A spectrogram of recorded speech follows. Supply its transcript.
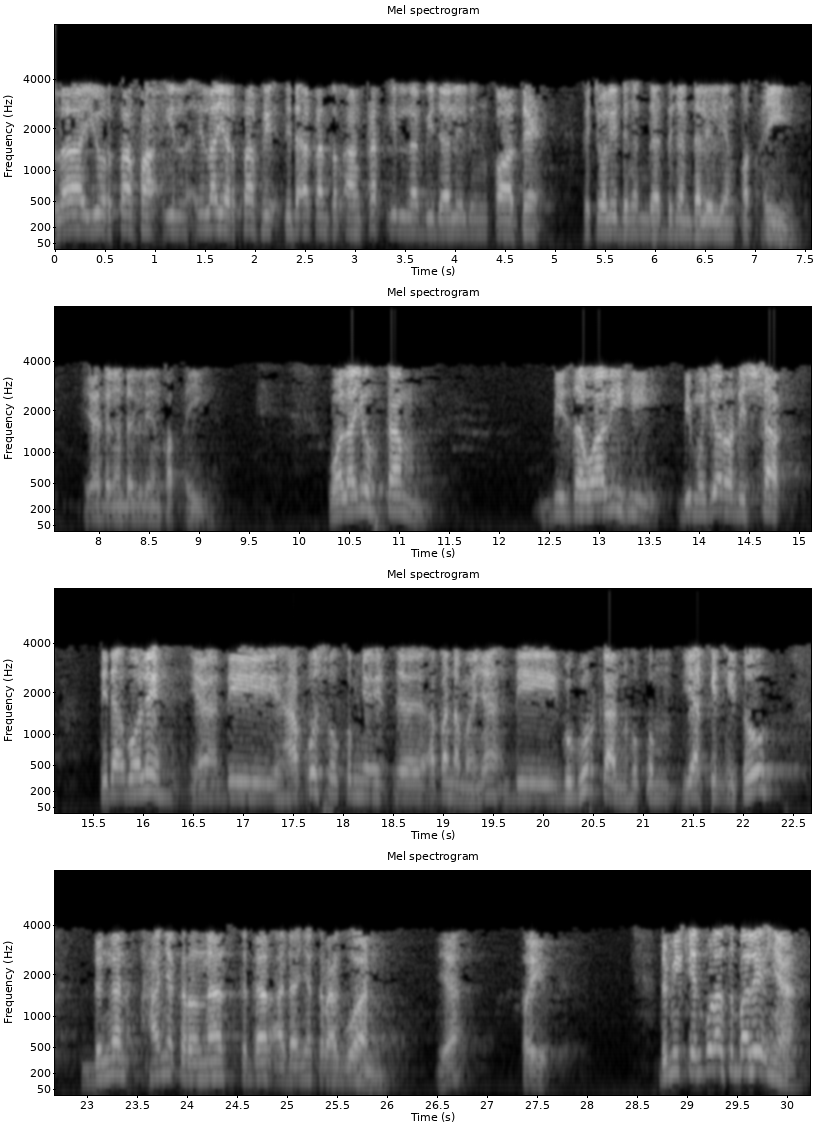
la yurtafa illa yartafi tidak akan terangkat illa bidalilin qati' kecuali dengan dengan dalil yang qat'i. Ya dengan dalil yang qat'i. Wala yuhkam bizawalihi bimujarradis syak. Tidak boleh ya dihapus hukumnya eh, apa namanya digugurkan hukum yakin itu dengan hanya karena sekedar adanya keraguan. Ya baik demikian pula sebaliknya.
